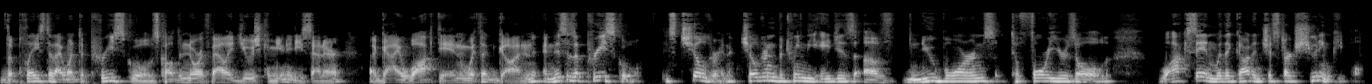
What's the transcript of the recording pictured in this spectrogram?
the place that I went to preschool is called the North Valley Jewish Community Center. A guy walked in with a gun, and this is a preschool. It's children, children between the ages of newborns to four years old, walks in with a gun and just starts shooting people.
